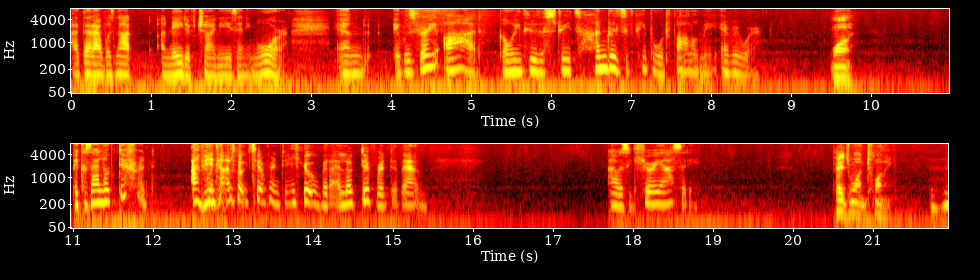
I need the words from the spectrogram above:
uh, that I was not a native Chinese anymore. And it was very odd going through the streets. Hundreds of people would follow me everywhere. Why? Because I looked different. I may not look different to you, but I look different to them. I was a curiosity. Page 120. Mm-hmm.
